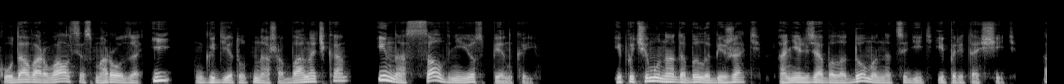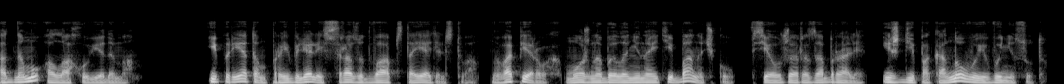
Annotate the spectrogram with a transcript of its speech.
куда ворвался с мороза и, где тут наша баночка, и нассал в нее с пенкой. И почему надо было бежать, а нельзя было дома нацедить и притащить? Одному Аллаху ведомо. И при этом проявлялись сразу два обстоятельства. Во-первых, можно было не найти баночку, все уже разобрали, и жди, пока новые вынесут.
